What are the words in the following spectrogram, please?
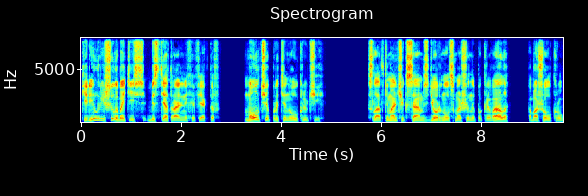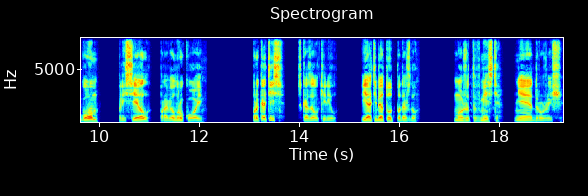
Кирилл решил обойтись без театральных эффектов молча протянул ключи. Сладкий мальчик сам сдернул с машины покрывало, обошел кругом, присел, провел рукой. «Прокатись», — сказал Кирилл. «Я тебя тут подожду». «Может, вместе?» «Нет, дружище.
